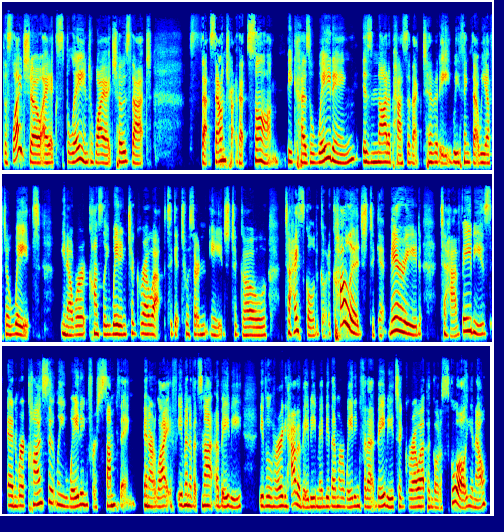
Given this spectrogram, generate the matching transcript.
the slideshow, I explained why I chose that that soundtrack, that song, because waiting is not a passive activity. We think that we have to wait. You know, we're constantly waiting to grow up, to get to a certain age, to go to high school, to go to college, to get married, to have babies. And we're constantly waiting for something in our life, even if it's not a baby. Even if we already have a baby, maybe then we're waiting for that baby to grow up and go to school, you know?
